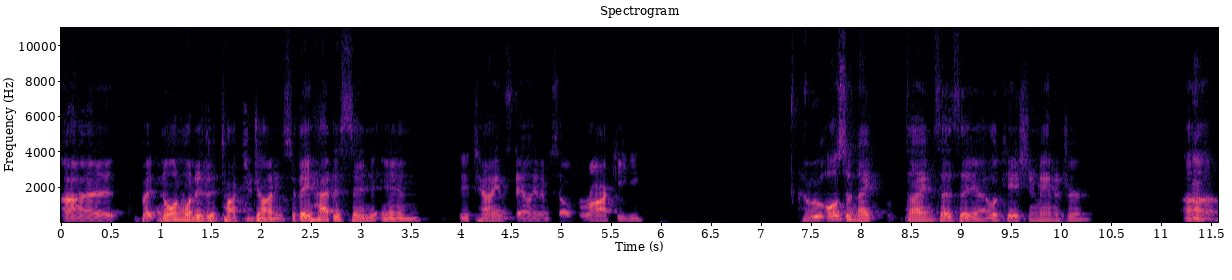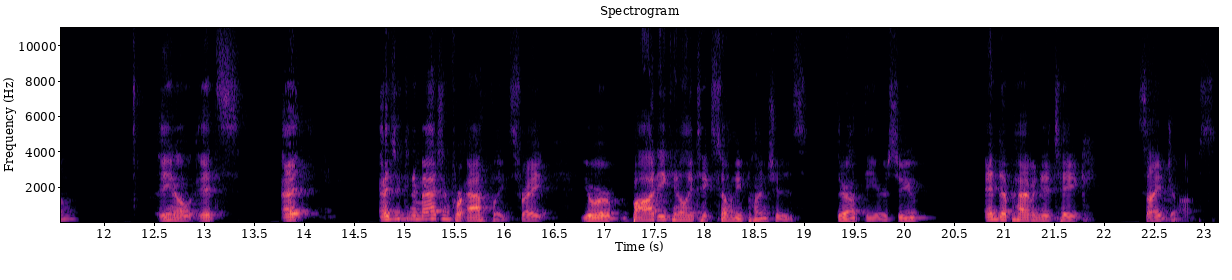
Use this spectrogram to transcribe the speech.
Uh, but no one wanted to talk to Johnny, so they had to send in the Italian stallion himself, Rocky, who also night times as a uh, location manager. Huh. Um, You know, it's uh, as you can imagine for athletes, right? Your body can only take so many punches throughout the year, so you end up having to take side jobs.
